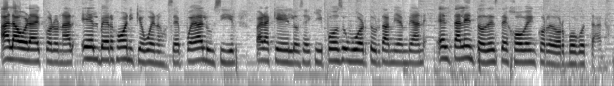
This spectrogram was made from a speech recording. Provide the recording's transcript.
a la hora de coronar el Verjón y que bueno, se pueda lucir para que los equipos World Tour también vean el talento de este joven corredor bogotano.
